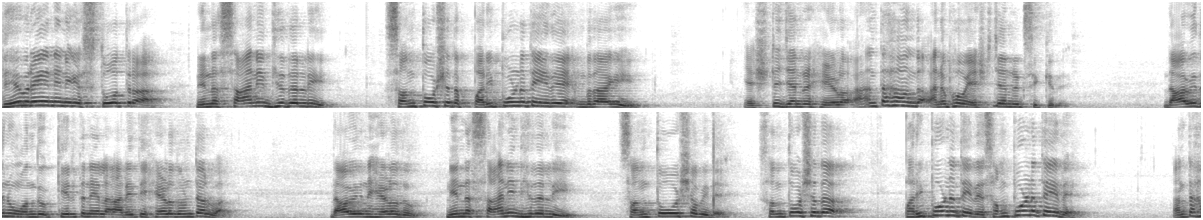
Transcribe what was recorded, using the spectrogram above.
ದೇವರೇ ನಿನಗೆ ಸ್ತೋತ್ರ, ನಿನ್ನ ಸಾನ್ನಿಧ್ಯದಲ್ಲಿ ಸಂತೋಷದ ಪರಿಪೂರ್ಣತೆ ಇದೆ ಎಂಬುದಾಗಿ ಎಷ್ಟು ಜನರು ಹೇಳೋ ಅಂತಹ ಒಂದು ಅನುಭವ ಎಷ್ಟು ಜನರಿಗೆ ಸಿಕ್ಕಿದೆ? ದಾವಿದನು ಒಂದು ಕೀರ್ತನೆಯಲ್ಲಿ ಆ ರೀತಿ ಹೇಳೋದುಂಟಲ್ವ? ದಾವಿದನು ಹೇಳೋದು, ನಿನ್ನ ಸಾನ್ನಿಧ್ಯದಲ್ಲಿ ಸಂತೋಷವಿದೆ, ಸಂತೋಷದ ಪರಿಪೂರ್ಣತೆ ಇದೆ, ಸಂಪೂರ್ಣತೆ ಇದೆ ಅಂತಹ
